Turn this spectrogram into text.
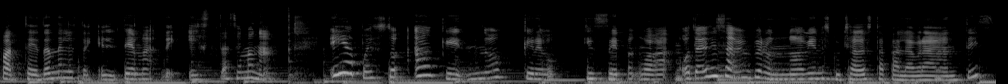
Parte donde les el tema de esta semana. Y apuesto a que no creo que sepan, o, tal vez saben, pero no habían escuchado esta palabra antes.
